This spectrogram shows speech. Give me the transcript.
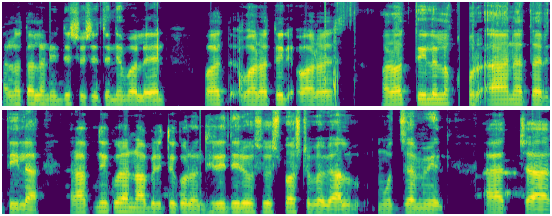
আল্লাহ তাআলা নির্দেশ হয়েছে তিনি বলেন ওয়ারাতিল- ওয়ারা- ওয়ারাত্তিলিল কুরআনা তারতিলা। আর আপনি কোরআন আবৃত্তি করুন। ধীরে ধীরে ও সুস্পষ্টভাবে। আল মুজামিল আয়াত চার।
